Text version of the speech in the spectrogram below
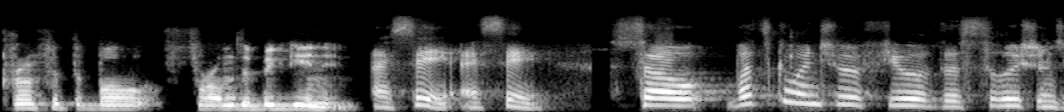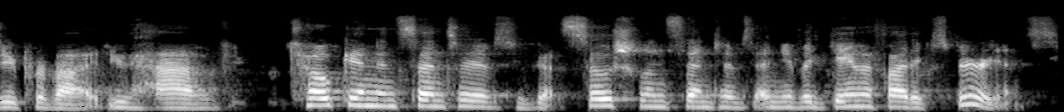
profitable from the beginning. I see. I see. So let's go into a few of the solutions you provide. You have token incentives, you've got social incentives, and you have a gamified experience.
